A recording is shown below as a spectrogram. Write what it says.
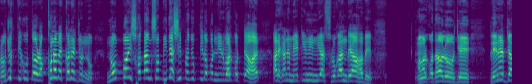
প্রযুক্তিগত রক্ষণাবেক্ষণের জন্য নব্বই শতাংশ বিদেশি প্রযুক্তির ওপর নির্ভর করতে হয়, আর এখানে মেক ইন ইন্ডিয়ার স্লোগান দেওয়া হবে। আমার কথা হলো যে, প্লেনের যা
